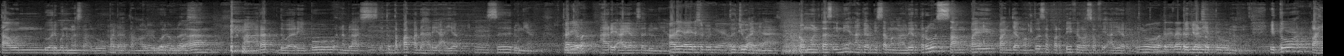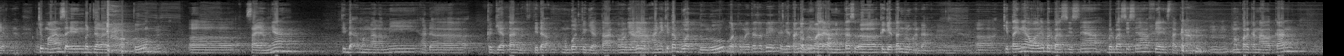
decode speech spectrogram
tahun 2016 lalu hmm, pada tanggal 2016. 22 Maret 2016 hmm. itu tepat pada hari air hmm. sedunia hari apa? Hari Air Sedunia. Hari Air Sedunia. Tujuannya okay. komunitas ini agar bisa mengalir terus sampai panjang waktu seperti filosofi air. Oh, ternyata ada Tujuan itu. Hmm. Itu yeah. lahirnya. Hmm. Cuman seiring berjalannya waktu, uh, sayangnya tidak mengalami ada kegiatan gitu, tidak membuat kegiatan. Oh, hanya jadi, hanya kita buat dulu buat komunitas tapi kegiatannya komunitas, belum ada. Komunitas uh, kegiatan belum ada. Hmm uh, kita ini awalnya berbasisnya berbasisnya via Instagram, mm-hmm. memperkenalkan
